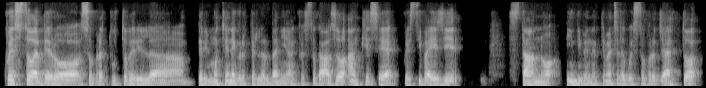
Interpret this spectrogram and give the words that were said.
Questo è vero soprattutto per il, per il Montenegro e per l'Albania in questo caso, anche se questi paesi stanno, indipendentemente da questo progetto,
